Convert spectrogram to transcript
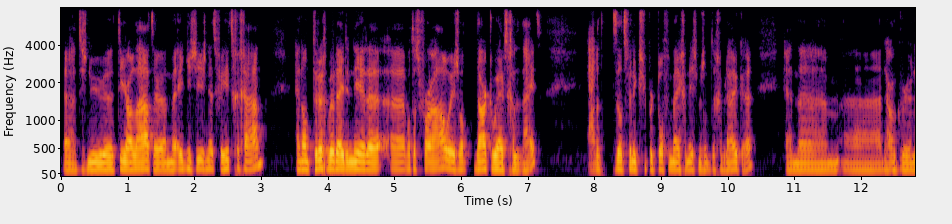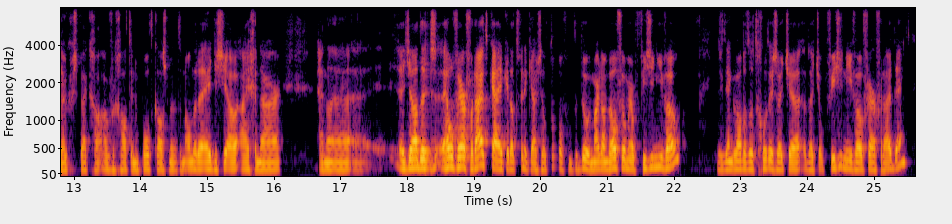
het is nu tien jaar later en mijn agency is net failliet gegaan. En dan terug beredeneren wat het verhaal is wat daartoe heeft geleid. Ja, dat, dat vind ik super toffe mechanismes om te gebruiken. En uh, daar ook weer een leuk gesprek over gehad in een podcast met een andere agency-eigenaar. En uh, dus heel ver vooruit kijken, dat vind ik juist heel tof om te doen. Maar dan wel veel meer op visieniveau. Dus ik denk wel dat het goed is dat je, dat je op visieniveau ver vooruit denkt.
